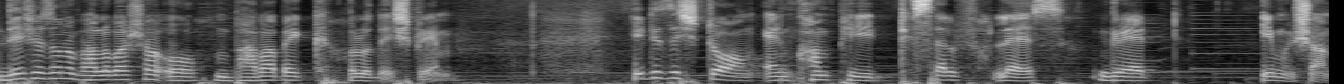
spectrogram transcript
দেশের জন্য ভালোবাসা ও ভাবাবেগ হলো দেশপ্রেম। It is a strong and complete selfless great emotion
